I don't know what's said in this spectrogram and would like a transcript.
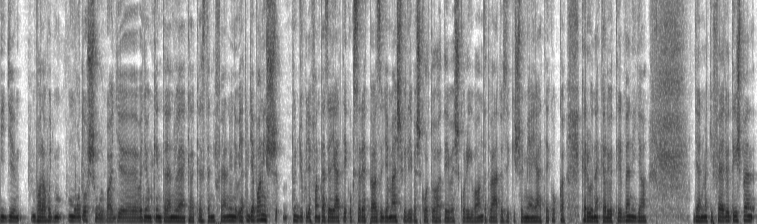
így valahogy módosul, vagy, vagy önkéntelenül el kell kezdeni felnőni. Hát ugye van is, tudjuk, hogy a fantáziajátékok szerepe az ugye másfél éves kortól hat éves korig van, tehát változik is, hogy milyen játékokkal kerülnek előtérben, így a gyermeki fejlődésben.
